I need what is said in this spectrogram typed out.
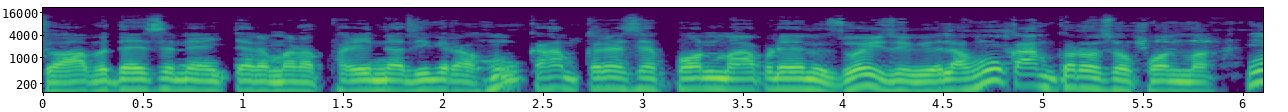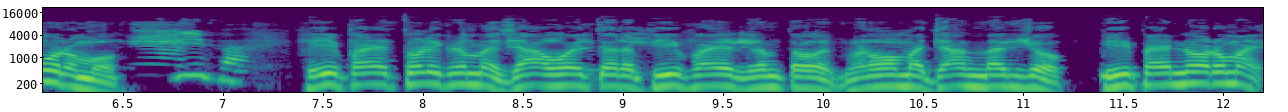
તો આ બધા છે ને અત્યારે મારા ફઈના દીકરા શું કામ કરે છે ફોનમાં આપણે એનું જોઈ જોઈએ એટલે શું કામ કરો છો ફોનમાં? શું રમો? ફ્રી ફાયર થોડીક રમાય. જ્યાં હોય ત્યારે ફ્રી ફાયર રમતા હોય. ભણવામાં ધ્યાન રાખજો. ફ્રી ફાયર નો રમાય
